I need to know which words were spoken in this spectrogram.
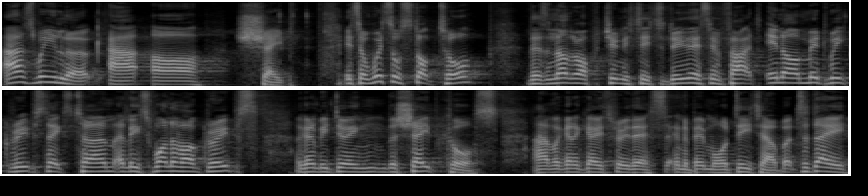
as we look at our shape. It's a whistle stop tour. There's another opportunity to do this. In fact, in our midweek groups next term, at least one of our groups are going to be doing the shape course. And we're going to go through this in a bit more detail. But today,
